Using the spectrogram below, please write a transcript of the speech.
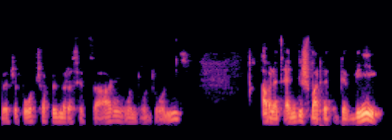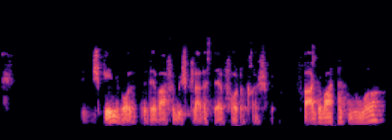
welche Botschaft will mir das jetzt sagen und, und, und. Aber letztendlich war der, der Weg, den ich gehen wollte, der war für mich klar, dass der erfolgreich wird. Die Frage war halt nur,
